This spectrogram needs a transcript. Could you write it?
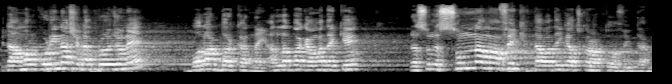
যেটা আমল করি না, সেটা প্রয়োজনে বলার দরকার নাই। আল্লাহ পাক আমাদেরকে রসুলের সুন্না মাফিক দাওয়াতি কাজ করার তৌফিক দান।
